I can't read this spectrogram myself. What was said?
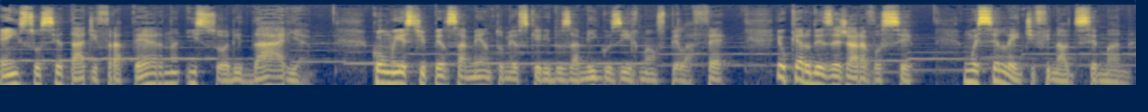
em sociedade fraterna e solidária. Com este pensamento, meus queridos amigos e irmãos pela fé, eu quero desejar a você um excelente final de semana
